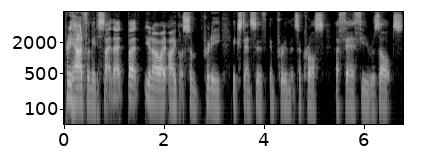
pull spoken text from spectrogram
pretty hard for me to say that, but you know, I, I got some pretty extensive improvements across a fair few results.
